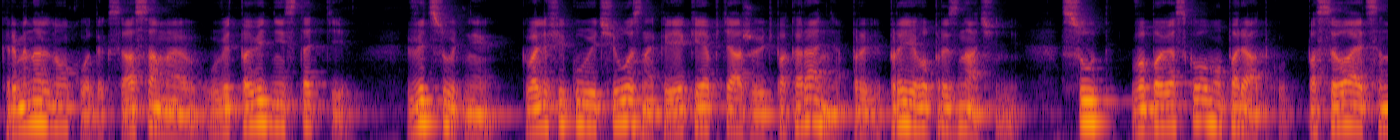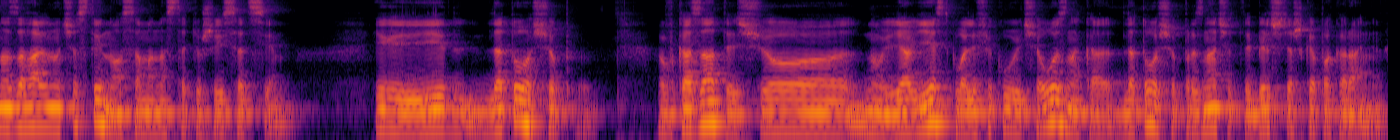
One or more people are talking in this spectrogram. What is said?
Кримінального кодексу, а саме у відповідній статті, відсутні кваліфікуючі ознаки, які обтяжують покарання при, при його призначенні, суд в обов'язковому порядку посилається на загальну частину, а саме на статтю 67. І, і для того, щоб вказати, що ну, є кваліфікуюча ознака для того, щоб призначити більш тяжке покарання.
